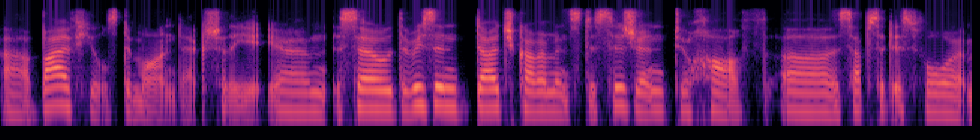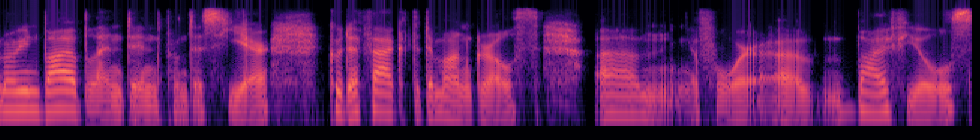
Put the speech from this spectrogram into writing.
uh, biofuels demand actually. Um, so the recent Dutch government's decision to halve uh, subsidies for marine bioblending from this year could affect the demand growth um, for uh, biofuels.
